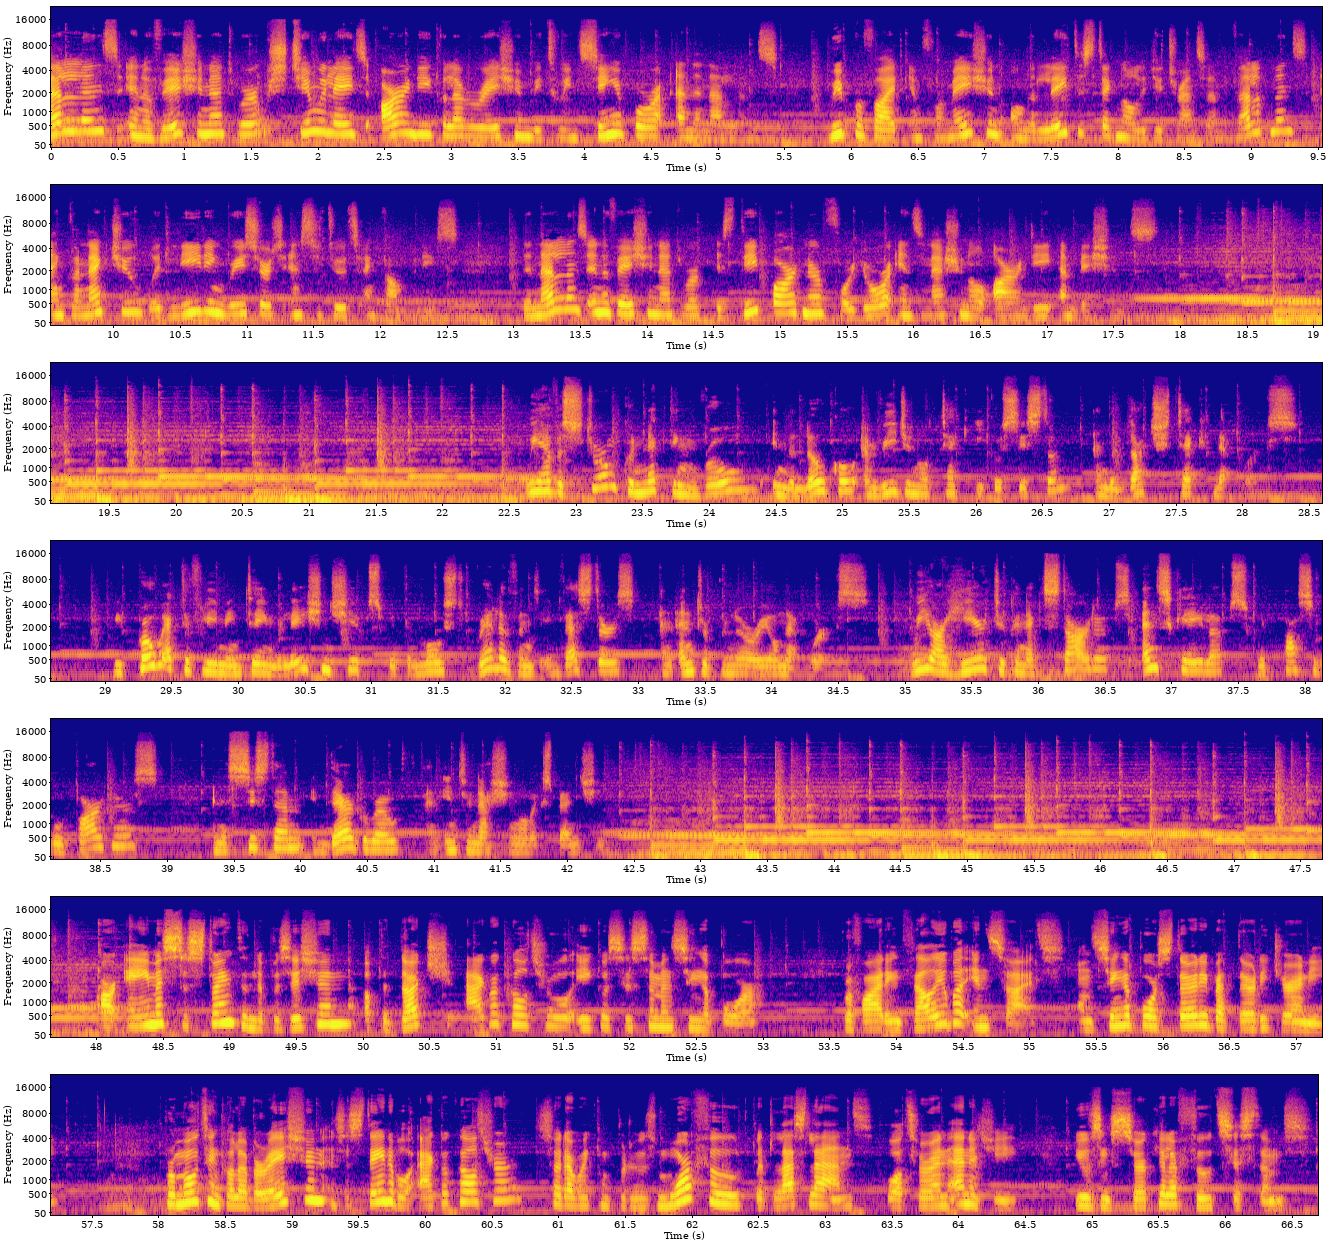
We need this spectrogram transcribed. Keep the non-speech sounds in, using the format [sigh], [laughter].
The Netherlands Innovation Network stimulates R&D collaboration between Singapore and the Netherlands. We provide information on the latest technology trends and developments and connect you with leading research institutes and companies. The Netherlands Innovation Network is the partner for your international R&D ambitions. We have a strong connecting role in the local and regional tech ecosystem and the Dutch tech networks. We proactively maintain relationships with the most relevant investors and entrepreneurial networks. We are here to connect startups and scale-ups with possible partners and assist them in their growth and international expansion. Our aim is to strengthen the position of the Dutch agricultural ecosystem in Singapore, providing valuable insights on Singapore's 30 by 30 journey, promoting collaboration in sustainable agriculture so that we can produce more food with less land, water, and energy using circular food systems.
